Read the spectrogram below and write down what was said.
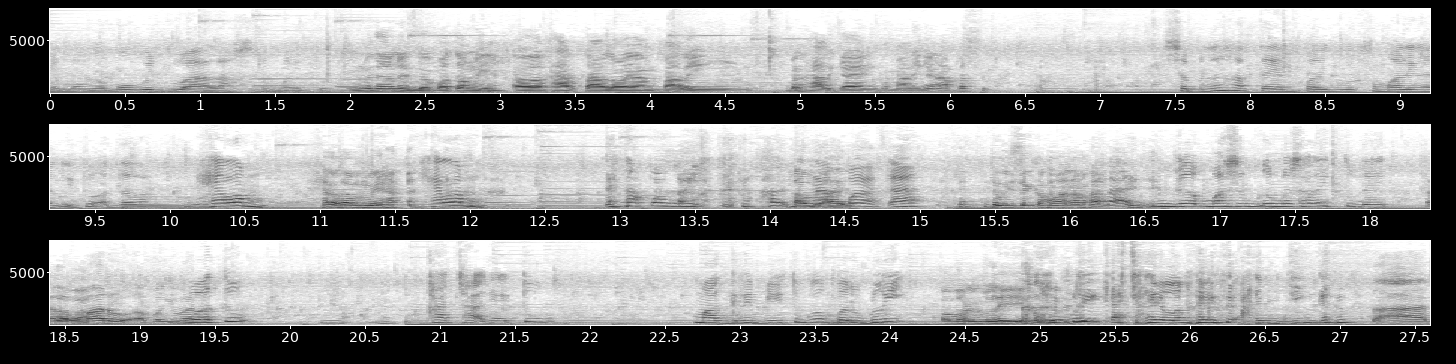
ya mau gak mau gue jual lah rumah itu tahu nih gue potong nih. Eh, harta lo yang paling berharga yang kemalingan apa sih? sebenarnya harta yang paling gue kemalingan itu adalah helm Helm ya. helm kenapa bu kenapa kah Itu bisa ke mana-mana aja. nggak masuk bukan masalah itu deh Helm baru apa gimana? gua tuh kacanya itu maghribnya itu gua baru beli. Oh baru beli. baru beli kaca helmnya itu anjing kan. Saat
